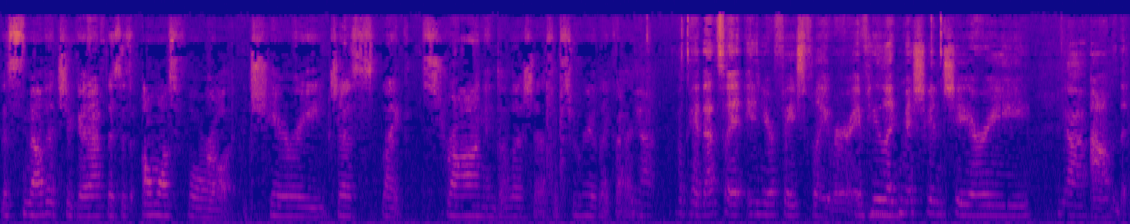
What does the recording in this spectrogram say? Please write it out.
The smell that you get off this is almost floral, cherry, just like strong and delicious. It's really good. Yeah. Okay, that's it in your face flavor. If you like Michigan cherry, Yeah. um, th-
